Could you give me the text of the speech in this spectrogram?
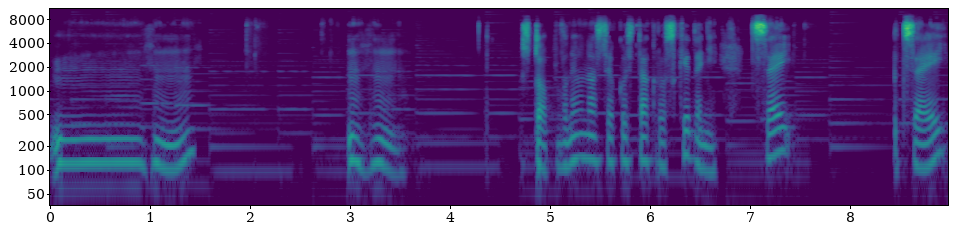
Угу. Угу. Стоп, вони в нас якось так розкидані. Цей, цей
